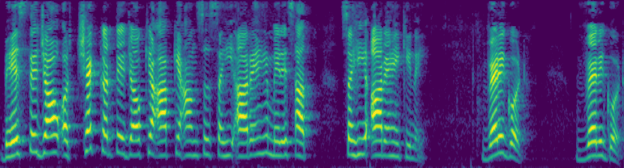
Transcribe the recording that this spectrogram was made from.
भेजते जाओ और चेक करते जाओ क्या आपके आंसर सही आ रहे हैं, मेरे साथ सही आ रहे हैं कि नहीं। Very good very good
